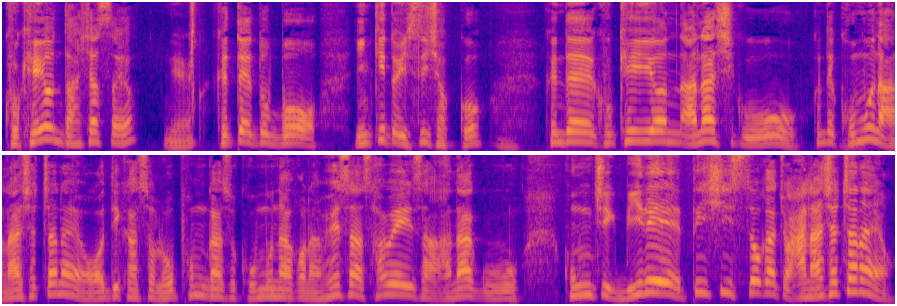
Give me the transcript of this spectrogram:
국회의원도 하셨어요. 네. 그때도 뭐 인기도 있으셨고, 근데 국회의원 안 하시고, 근데 고문 안 하셨잖아요. 어디 가서 로펌 가서 고문하거나 회사 사회에서 안 하고 공직 미래에 뜻이 있어 가지고 안 하셨잖아요.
